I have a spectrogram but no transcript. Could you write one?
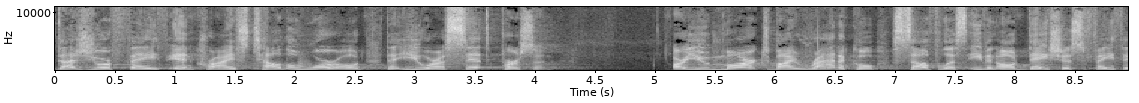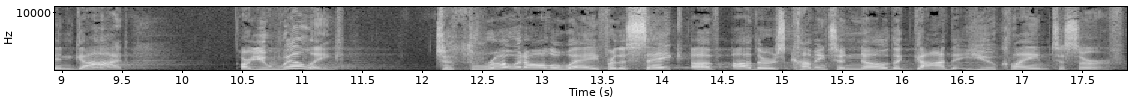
Does your faith in Christ tell the world that you are a sent person? Are you marked by radical, selfless, even audacious faith in God? Are you willing to throw it all away for the sake of others coming to know the God that you claim to serve?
